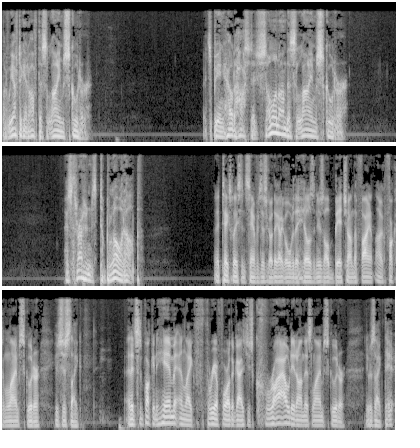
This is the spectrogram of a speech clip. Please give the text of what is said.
but we have to get off this lime scooter. It's being held hostage. Someone on this lime scooter has threatened to blow it up. And it takes place in San Francisco. They got to go over the hills, and he's all bitch on the fi- uh, fucking lime scooter. He's just like, and it's fucking him and like three or four other guys just crowded on this lime scooter. And he was like, there,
